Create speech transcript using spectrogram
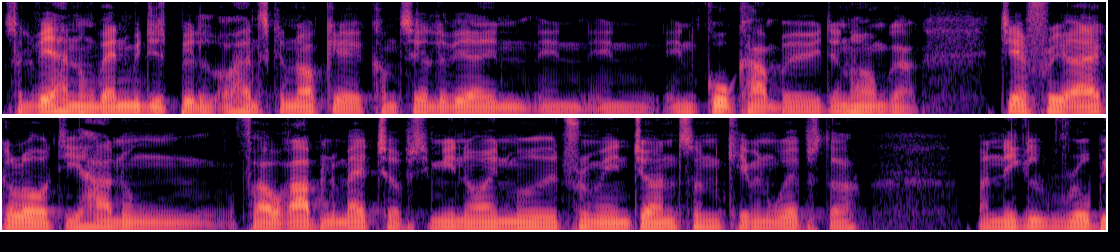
så leverer han nogle vanvittige spil, og han skal nok øh, komme til at levere en, en, en, en god kamp øh, i den her omgang. Jeffrey og Aguilar, de har nogle favorable matchups i mine øjne mod Tremaine Johnson, Kevin Webster og Nickel Roby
